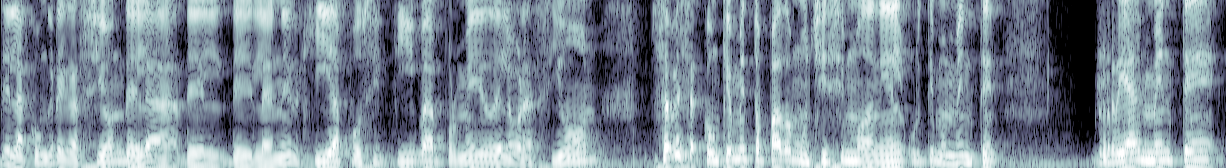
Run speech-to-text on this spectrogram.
la congregación, de la, de la energía positiva por medio de la oración, ¿Sabes con qué me he topado muchísimo, Daniel, últimamente? Realmente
